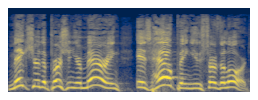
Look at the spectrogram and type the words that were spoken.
make sure the person you're marrying is helping you serve the Lord.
